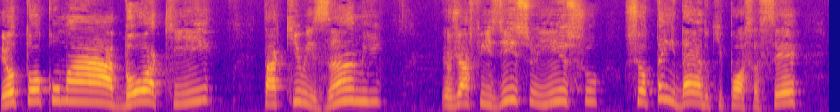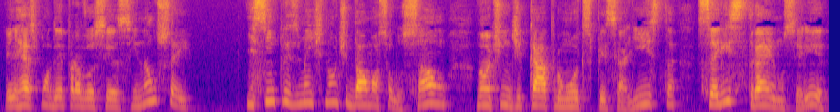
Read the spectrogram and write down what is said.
eu tô com uma dor aqui, tá aqui o exame, eu já fiz isso e isso, o senhor tem ideia do que possa ser? Ele responder para você assim, não sei. E simplesmente não te dar uma solução, não te indicar para um outro especialista. Seria estranho, não seria?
